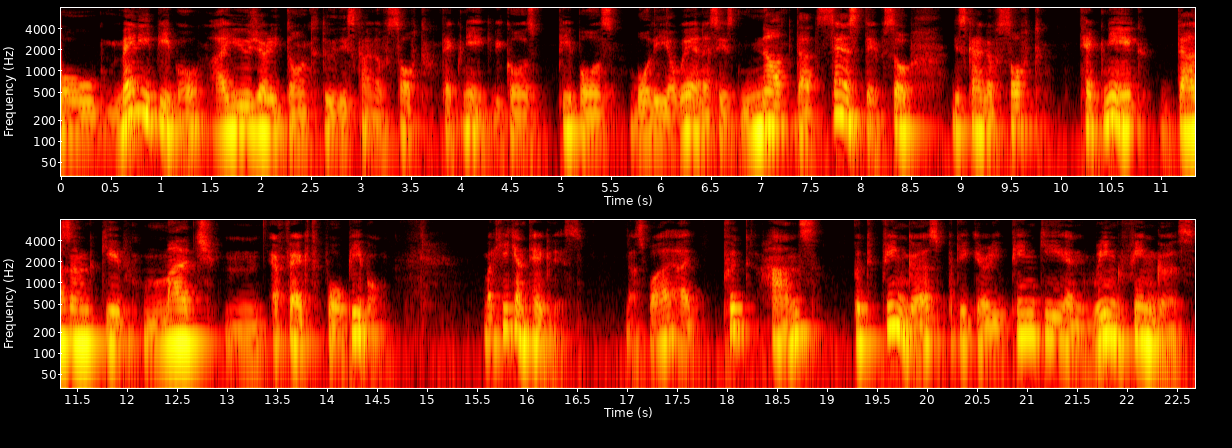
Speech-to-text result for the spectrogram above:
for many people, I usually don't do this kind of soft technique because people's body awareness is not that sensitive. So this kind of soft technique doesn't give much um, effect for people. But he can take this. That's why I put hands, put fingers, particularly pinky and ring fingers.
